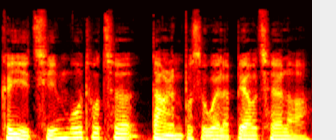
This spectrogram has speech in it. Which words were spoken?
可以骑摩托车，当然不是为了飙车了。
